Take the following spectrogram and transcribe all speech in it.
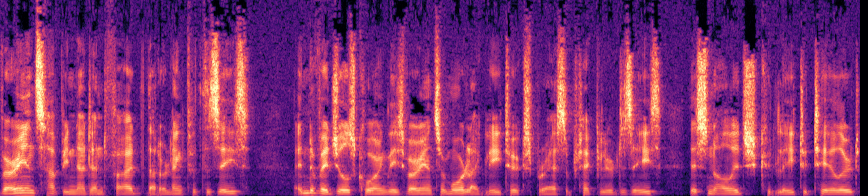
Variants have been identified that are linked with disease. Individuals carrying these variants are more likely to express a particular disease. This knowledge could lead to tailored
